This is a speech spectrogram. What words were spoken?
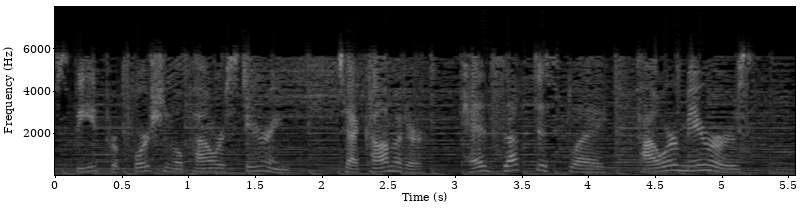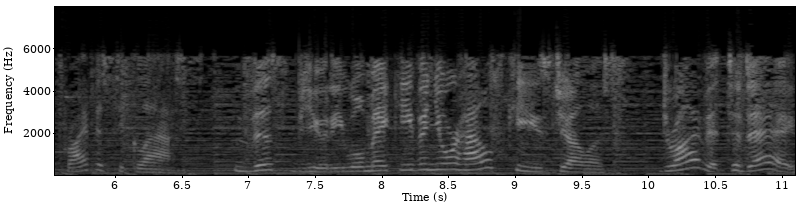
speed proportional power steering, tachometer, heads-up display, power mirrors, privacy glass. This beauty will make even your house keys jealous. Drive it today.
